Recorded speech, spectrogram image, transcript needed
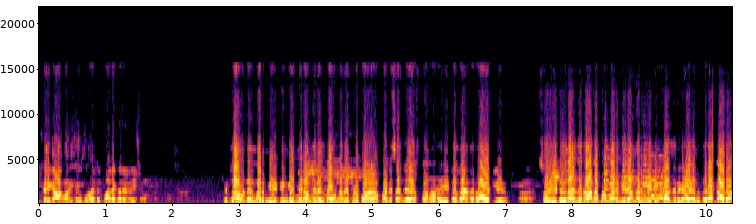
ఇక్కడికి ఆహ్వానించకపోవడం అయితే బాధాకరమైన విషయం. ఎట్లా ఉంటుంది మరి మీటింగ్ మీరు అందరూ వెళ్తా ఉన్నారు? ఇప్పుడు బండి సంజయ్ వస్తా ఉన్నాడు ఈటల రాజేందర్ రావట్లేదు. సో ఈటల రాజేందర్ రానప్పుడు మరి మీరు అందరూ మీటింగ్ హాజరు కాగలుగుతారా? కారా?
